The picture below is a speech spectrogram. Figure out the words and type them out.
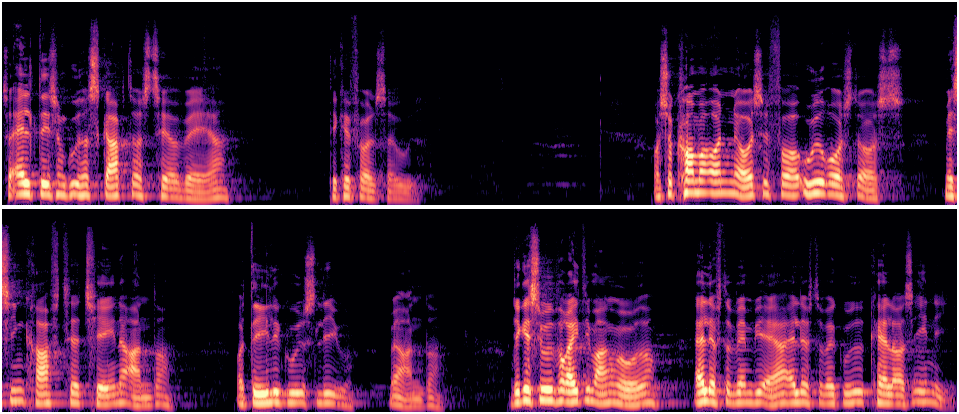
Så alt det, som Gud har skabt os til at være, det kan folde sig ud. Og så kommer ånden også for at udruste os med sin kraft til at tjene andre og dele Guds liv med andre. Det kan se ud på rigtig mange måder, alt efter hvem vi er, alt efter hvad Gud kalder os ind i.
